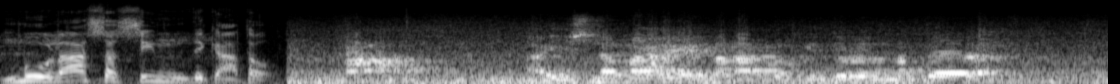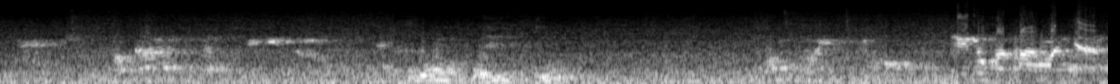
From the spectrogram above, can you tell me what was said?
mula sa sindikato. Ayos na pare, nakapag-withdraw na ng pera. 1.2. 1.2. Sino kasama niyan?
